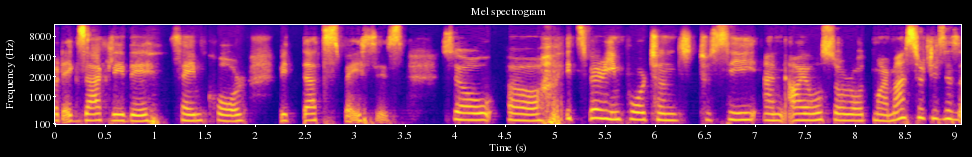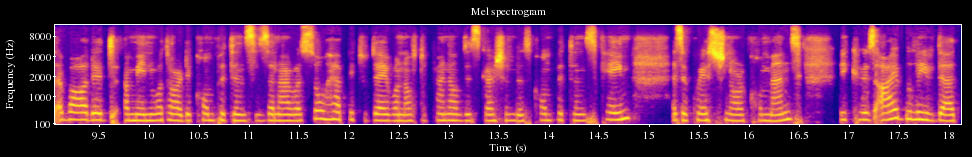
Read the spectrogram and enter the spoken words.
but exactly the same core with that spaces. So uh, it's very important to see, and I also wrote my master thesis about it. I mean, what are the competences? And I was so happy today, one of the panel discussion, this competence came as a question or comment, because I believe that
